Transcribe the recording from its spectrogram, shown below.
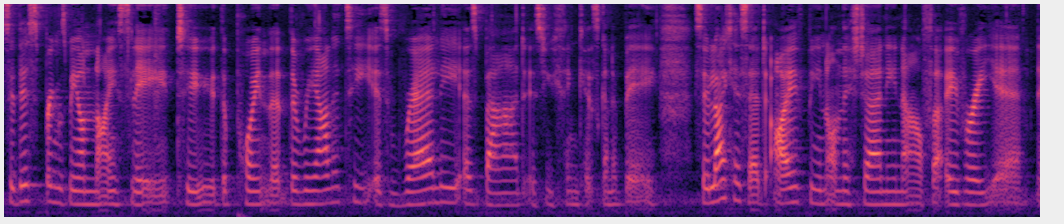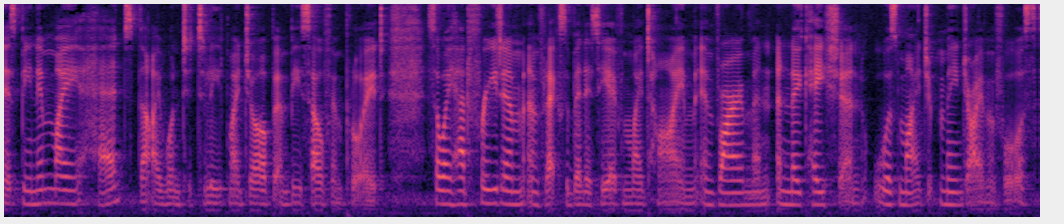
So, this brings me on nicely to the point that the reality is rarely as bad as you think it's going to be. So, like I said, I've been on this journey now for over a year. It's been in my head that I wanted to leave my job and be self employed. So, I had freedom and flexibility over my time, environment, and location was my main driving force.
